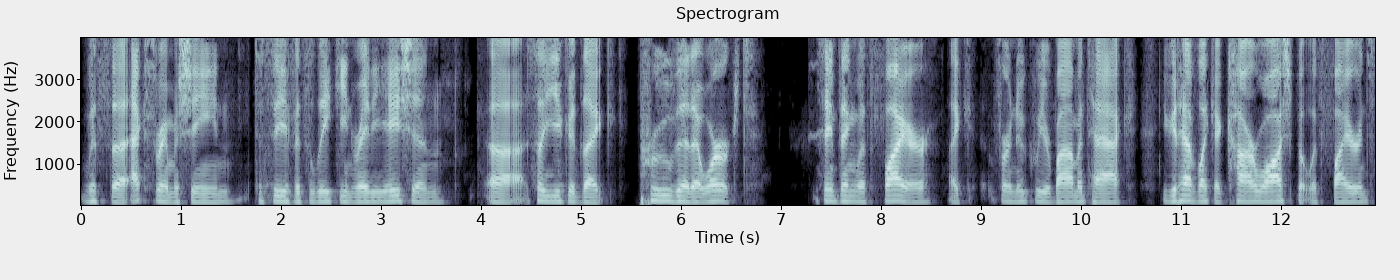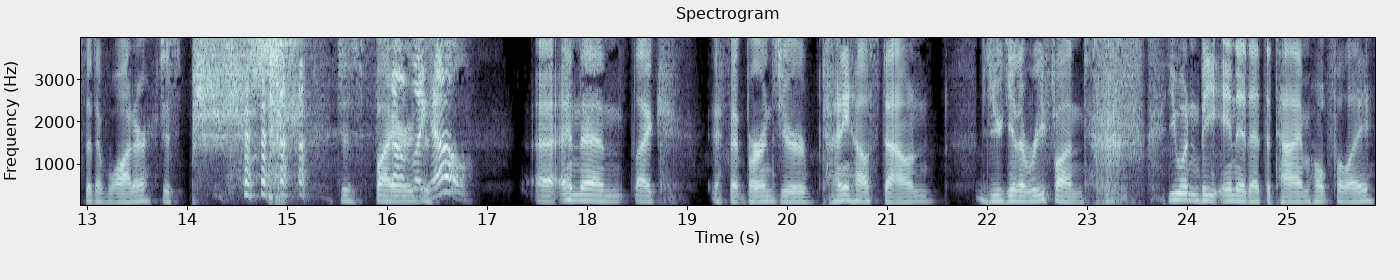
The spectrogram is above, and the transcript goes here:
with the x-ray machine to see if it's leaking radiation. Uh, so you could like prove that it worked. Same thing with fire, like for a nuclear bomb attack. You could have like a car wash, but with fire instead of water. Just, just fire. Sounds like just, hell. Uh, and then like if it burns your tiny house down, you get a refund. you wouldn't be in it at the time, hopefully.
